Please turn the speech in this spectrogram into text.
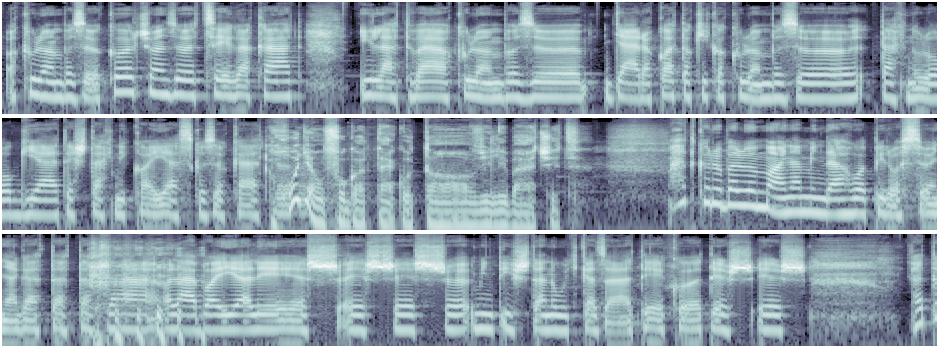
a különböző kölcsönző cégeket, illetve a különböző gyárakat, akik a különböző technológiát és technikai eszközöket. Hogyan fogadták ott a Vili bácsit? Hát körülbelül majdnem mindenhol piros szőnyeget tettek rá a lábai elé, és, és, és mint Isten úgy kezelték őt, és, és hát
